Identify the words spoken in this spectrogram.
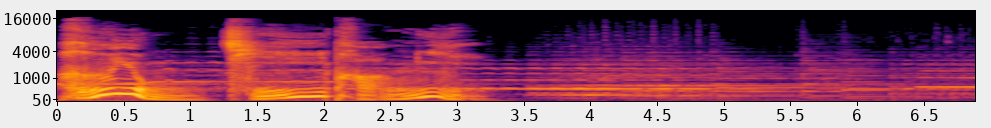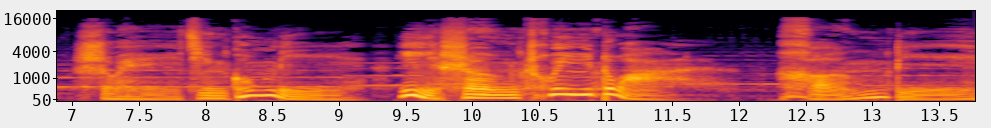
何用？齐彭邑，水晶宫里一声吹断横笛。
